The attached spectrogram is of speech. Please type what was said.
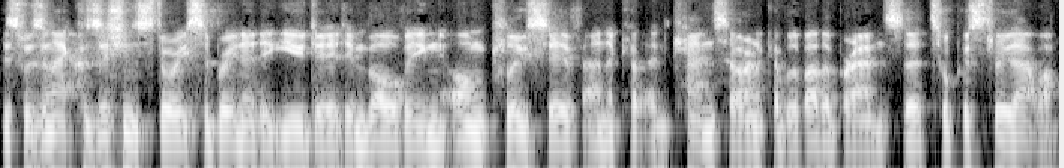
this was an acquisition story, Sabrina, that you did involving Onclusive and a, and Kantar and a couple of other brands. Uh, talk us through that one.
